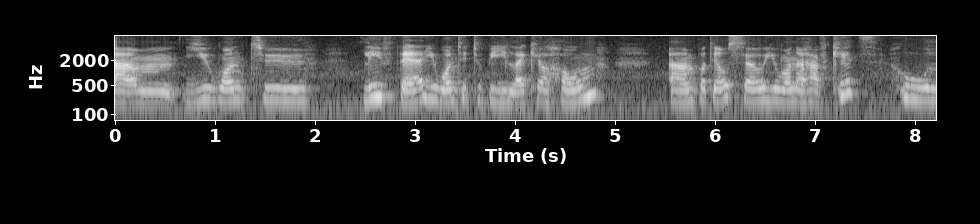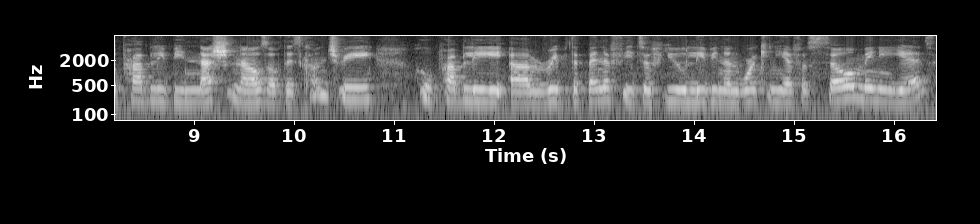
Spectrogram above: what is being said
um, you want to live there. You want it to be like your home. Um, but also you want to have kids who will probably be nationals of this country who probably um, reap the benefits of you living and working here for so many years.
